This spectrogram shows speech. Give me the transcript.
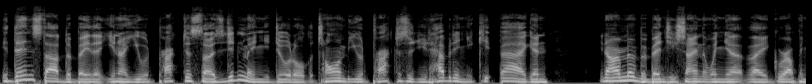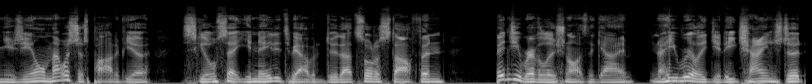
it then started to be that you know you would practice those. It didn't mean you do it all the time but you would practice it you'd have it in your kit bag. And you know I remember Benji saying that when you, they grew up in New Zealand that was just part of your skill set. You needed to be able to do that sort of stuff. And Benji revolutionized the game. You know he really did. He changed it.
